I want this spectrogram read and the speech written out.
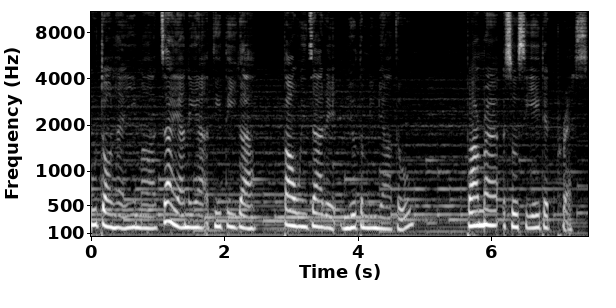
ဦးတော်လှန်ရေးမှာကြာရနေရအသီးသီးကပါဝင်ကြတဲ့အမျိုးသမီးများတို့ Burma Associated Press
